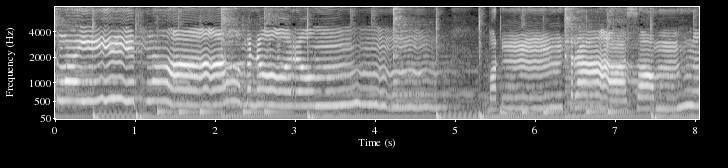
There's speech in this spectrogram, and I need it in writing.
ថ្លៃថ្លាមនោរមបត់ត្រាសំឡាញ់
